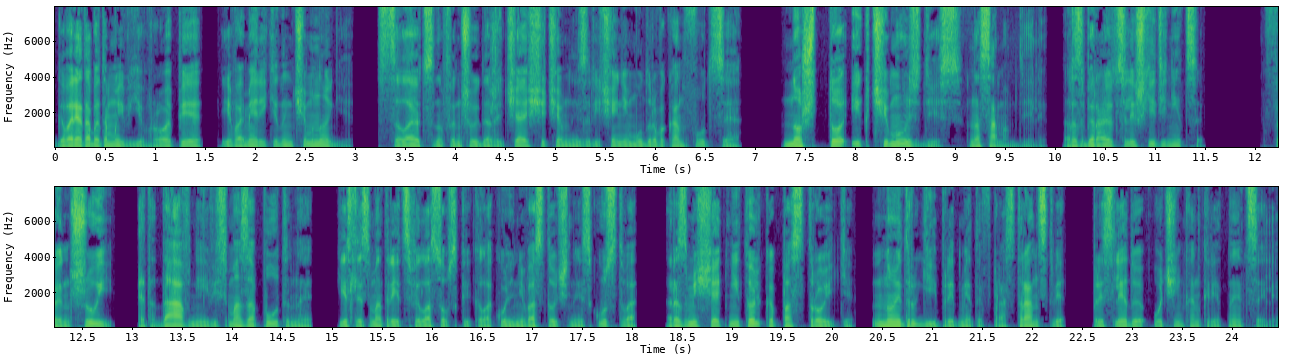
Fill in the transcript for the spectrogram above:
Говорят об этом и в Европе, и в Америке нынче многие. Ссылаются на фэншуй даже чаще, чем на изречение мудрого Конфуция. Но что и к чему здесь на самом деле, разбираются лишь единицы. Фэншуй — это давнее и весьма запутанное, если смотреть с философской колокольни восточное искусство, размещать не только постройки, но и другие предметы в пространстве, преследуя очень конкретные цели.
